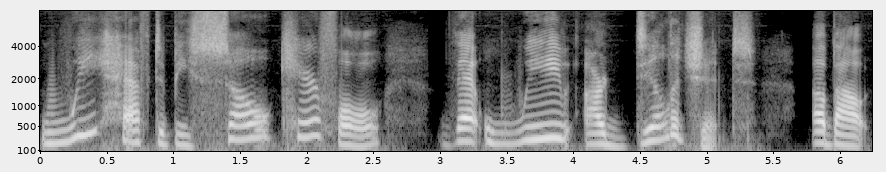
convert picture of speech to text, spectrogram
We have to be so careful that we are diligent about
